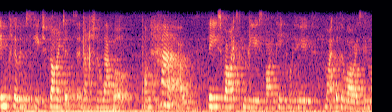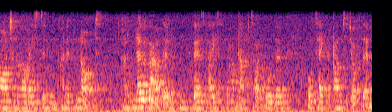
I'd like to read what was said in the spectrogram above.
influence future guidance at national level on how these rights can be used by people who might otherwise be marginalised and kind of not kind of know about them in the first place or have an appetite for them or take advantage of them.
